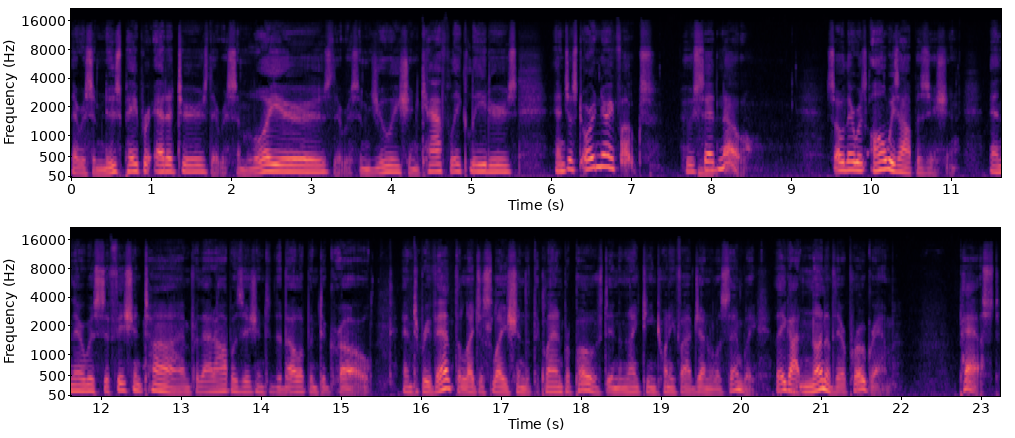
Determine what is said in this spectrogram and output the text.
There were some newspaper editors, there were some lawyers, there were some Jewish and Catholic leaders, and just ordinary folks who said mm-hmm. no. So there was always opposition and there was sufficient time for that opposition to develop and to grow and to prevent the legislation that the Klan proposed in the 1925 General Assembly. They got none of their program passed.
